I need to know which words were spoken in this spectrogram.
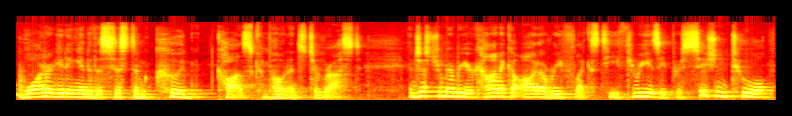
water getting into the system could cause components to rust. And just remember your Konica Auto Reflex T3 is a precision tool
